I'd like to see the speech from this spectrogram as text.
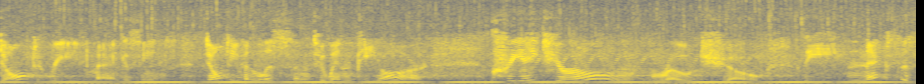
Don't read magazines. Don't even listen to NPR. Create your own road show. The nexus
